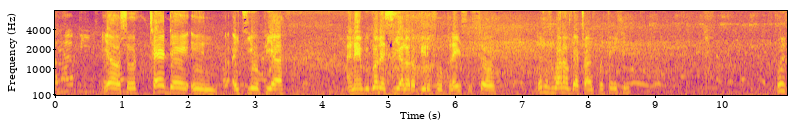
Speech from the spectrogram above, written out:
I'm happy. Yo, so third day in Ethiopia, and then we're gonna see a lot of beautiful places. So this is one of the transportation. Who's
